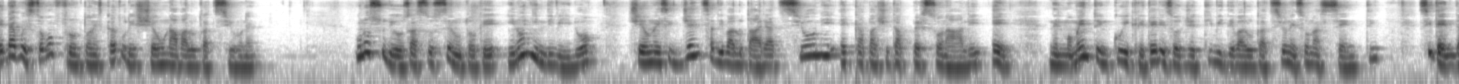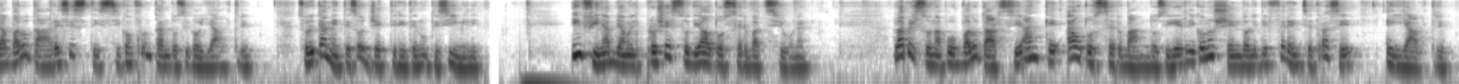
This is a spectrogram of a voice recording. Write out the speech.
e da questo confronto ne scaturisce una valutazione. Uno studioso ha sostenuto che in ogni individuo c'è un'esigenza di valutare azioni e capacità personali e, nel momento in cui i criteri soggettivi di valutazione sono assenti, si tende a valutare se stessi confrontandosi con gli altri solitamente soggetti ritenuti simili. Infine abbiamo il processo di auto-osservazione. La persona può valutarsi anche auto-osservandosi e riconoscendo le differenze tra sé e gli altri.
